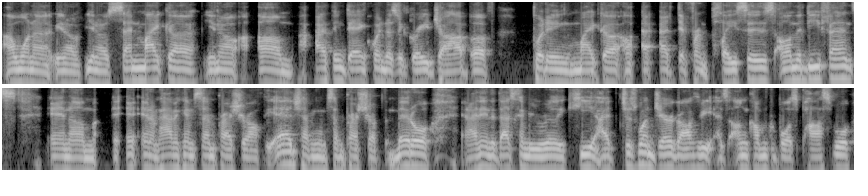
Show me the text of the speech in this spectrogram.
I want to you know you know send Micah. You know um I think Dan Quinn does a great job of putting Micah at, at, different places on the defense, and um and I'm having him send pressure off the edge, having him send pressure up the middle, and I think that that's going to be really key. I just want Jared Goff to be as uncomfortable as possible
